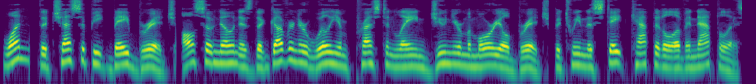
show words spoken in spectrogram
1. The Chesapeake Bay Bridge also known as the Governor William Preston Lane Jr. Memorial Bridge between the state capital of Annapolis,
